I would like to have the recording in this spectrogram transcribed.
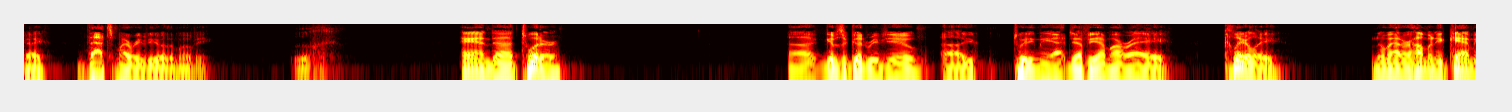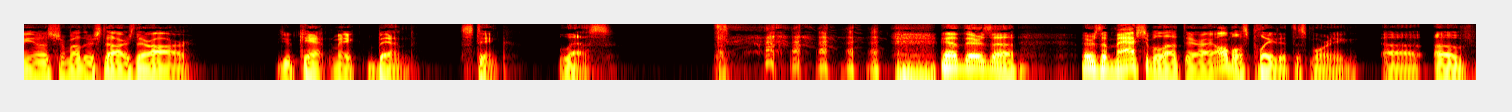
Okay, that's my review of the movie. Ugh. And uh, Twitter uh, gives a good review. Uh, you tweeting me at Jeffy MRA. Clearly, no matter how many cameos from other stars there are, you can't make Ben stink less. and there's a there's a mashable out there. I almost played it this morning uh, of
